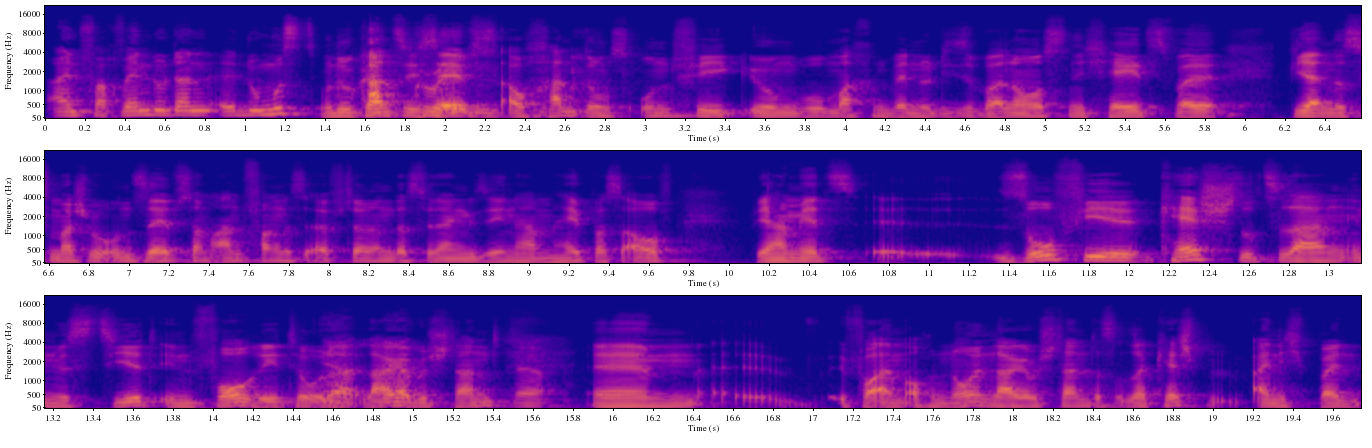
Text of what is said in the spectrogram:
Einfach, wenn du dann, äh, du musst. Und du kannst dich upgraden. selbst auch handlungsunfähig irgendwo machen, wenn du diese Balance nicht hältst. Weil wir hatten das zum Beispiel bei uns selbst am Anfang des Öfteren, dass wir dann gesehen haben, hey, pass auf, wir haben jetzt äh, so viel Cash sozusagen investiert in Vorräte oder Ja, ja. Lagerbestand, Ja. ähm, äh, vor allem auch im neuen Lagerbestand, dass unser Cash eigentlich bei,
